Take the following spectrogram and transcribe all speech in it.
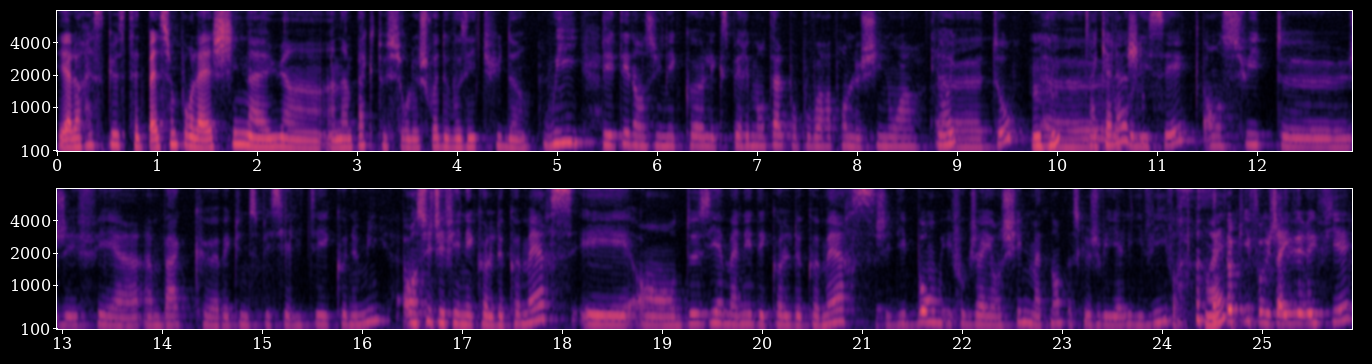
Et alors, est-ce que cette passion pour la Chine a eu un, un impact sur le choix de vos études? Oui, j'ai été dans une école expérimentale pour pouvoir apprendre le chinois euh, tôt, mhm. euh, à quel âge au lycée. Ensuite, euh, j'ai fait un, bac avec une spécialité économie. Ensuite, j'ai fait une école de commerce et en deuxième année d'école de commerce, j'ai dit bon, il faut que j'aille en Chine maintenant parce que je vais y aller y vivre. donc il faut que j'aille vérifier.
